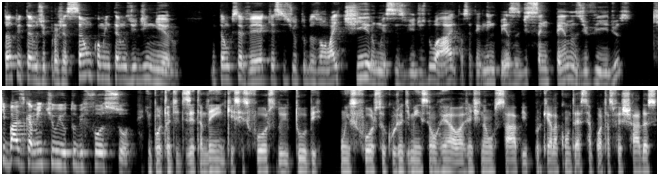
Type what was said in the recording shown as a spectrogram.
tanto em termos de projeção como em termos de dinheiro. Então o que você vê é que esses youtubers vão lá e tiram esses vídeos do ar. Então você tem limpezas de centenas de vídeos que basicamente o YouTube forçou. Importante dizer também que esse esforço do YouTube um esforço cuja dimensão real a gente não sabe porque ela acontece a portas fechadas,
